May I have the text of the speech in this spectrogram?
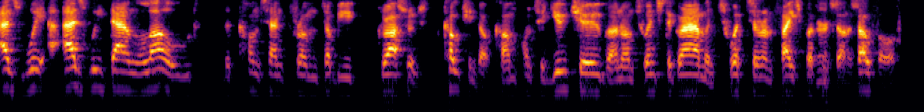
as we as we download the content from w grassrootscoaching.com onto YouTube and onto Instagram and Twitter and Facebook sure. and so on and so forth,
